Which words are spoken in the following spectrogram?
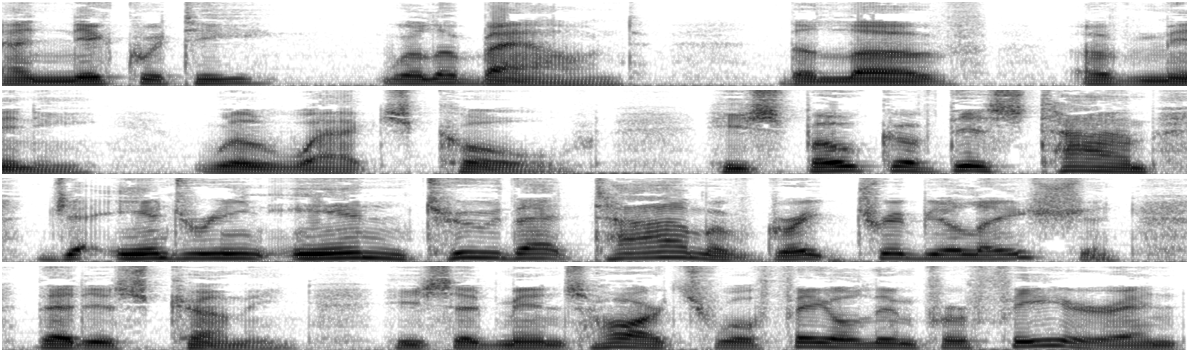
iniquity will abound, the love of many will wax cold. He spoke of this time entering into that time of great tribulation that is coming. He said men's hearts will fail them for fear and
